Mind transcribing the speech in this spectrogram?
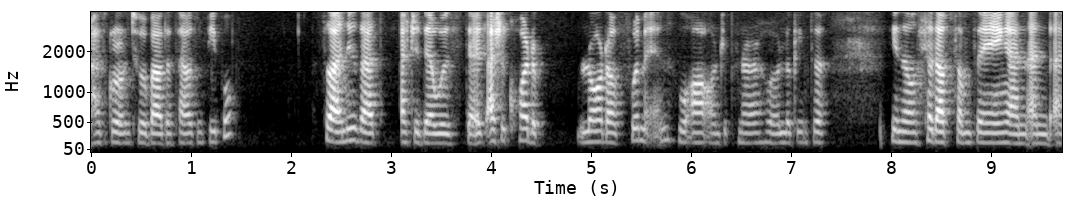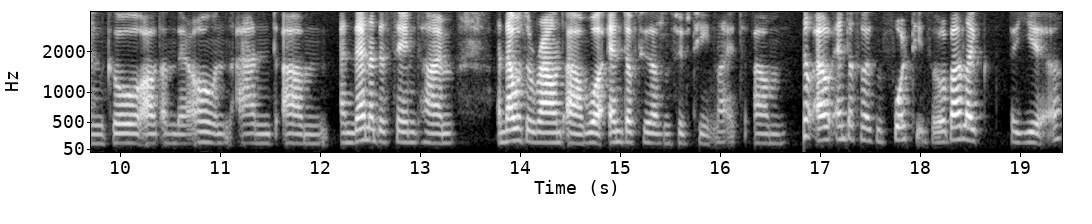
has grown to about a thousand people. So I knew that actually there was there is actually quite a lot of women who are entrepreneur who are looking to, you know, set up something and and and go out on their own. And um, and then at the same time, and that was around uh, well end of 2015, right? Um, no, uh, end of 2014. So about like a year.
